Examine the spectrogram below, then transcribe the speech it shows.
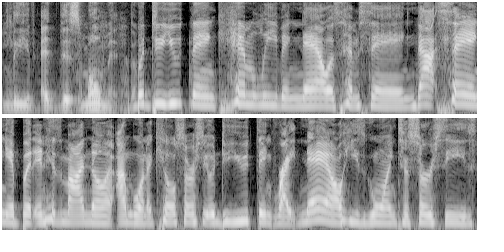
leave at this moment. though. But do you think him leaving now is him saying, not saying it, but in his mind knowing I'm going to kill Cersei, or do you think right now he's going to Cersei's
